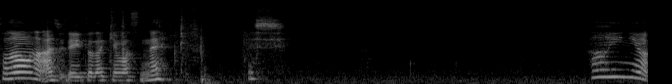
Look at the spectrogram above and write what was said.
そのままの味でいただきますね。よし。あーいい匂い。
